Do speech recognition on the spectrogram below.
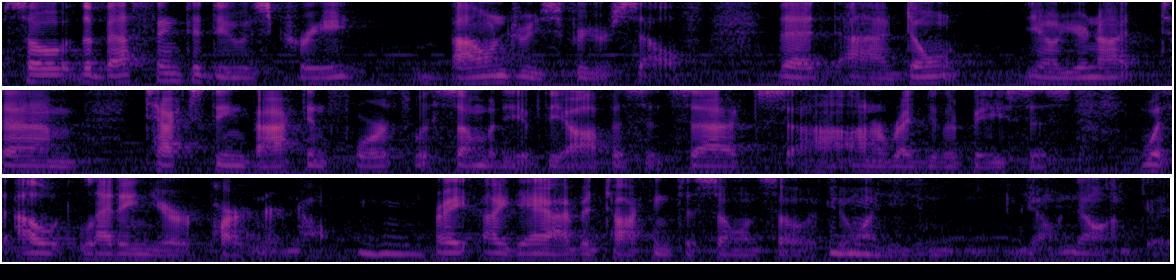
so the best thing to do is create boundaries for yourself that uh, don't, you know, you're not um, texting back and forth with somebody of the opposite sex uh, on a regular basis without letting your partner know, right? Like, yeah, I've been talking to so and so. If you want, you can, you know, no, I'm good.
